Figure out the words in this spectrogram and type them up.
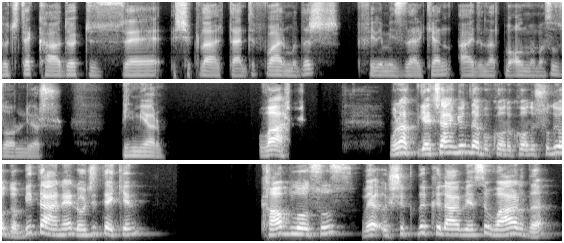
Logitech K400'e ışıklı alternatif var mıdır? Film izlerken aydınlatma olmaması zorluyor. Bilmiyorum. Var. Murat geçen gün de bu konu konuşuluyordu. Bir tane Logitech'in kablosuz ve ışıklı klavyesi vardı.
